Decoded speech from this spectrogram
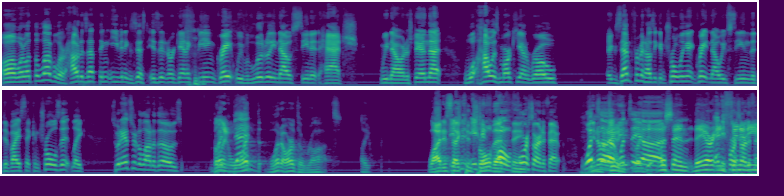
Uh, what about the leveler? How does that thing even exist? Is it an organic being? Great. We've literally now seen it hatch. We now understand that. Wh- how is Marchion Ro exempt from it? How's he controlling it? Great. Now we've seen the device that controls it. Like so, it answered a lot of those. But, like, then- what what are the rods? Like, why does that Ancient- control ancient- that oh, thing? force artifact. What's You know what uh, I mean? what's a uh, Listen, they are infinity.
